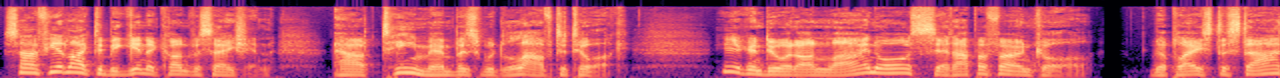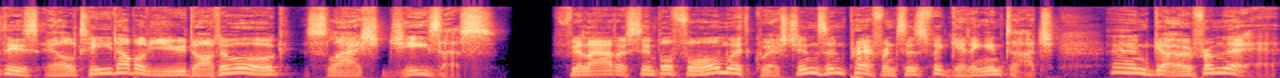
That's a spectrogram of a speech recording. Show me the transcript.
So if you'd like to begin a conversation, our team members would love to talk. You can do it online or set up a phone call. The place to start is ltw.org slash Jesus. Fill out a simple form with questions and preferences for getting in touch, and go from there.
